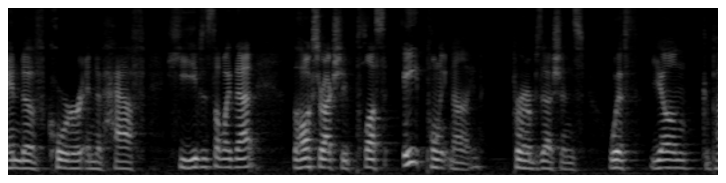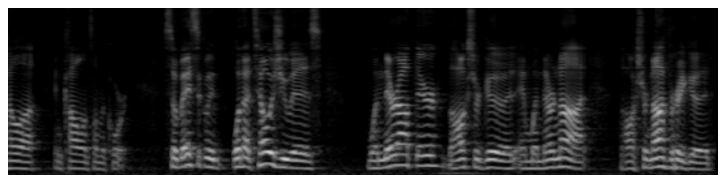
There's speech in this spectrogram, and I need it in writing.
end of quarter, end of half heaves and stuff like that. The Hawks are actually plus 8.9 per 100 possessions with Young, Capela, and Collins on the court. So basically, what that tells you is when they're out there, the Hawks are good, and when they're not, the Hawks are not very good.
